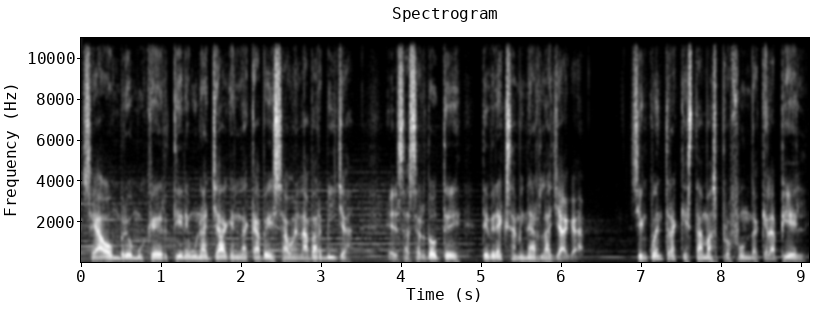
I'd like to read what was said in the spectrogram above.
sea hombre o mujer, tiene una llaga en la cabeza o en la barbilla, el sacerdote deberá examinar la llaga. Si encuentra que está más profunda que la piel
